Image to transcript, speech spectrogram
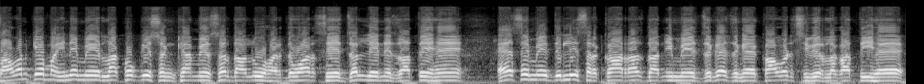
सावन के महीने में लाखों की संख्या में श्रद्धालु हरिद्वार से जल लेने जाते हैं। ऐसे में दिल्ली सरकार राजधानी में जगह जगह कावड़ शिविर लगाती है,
